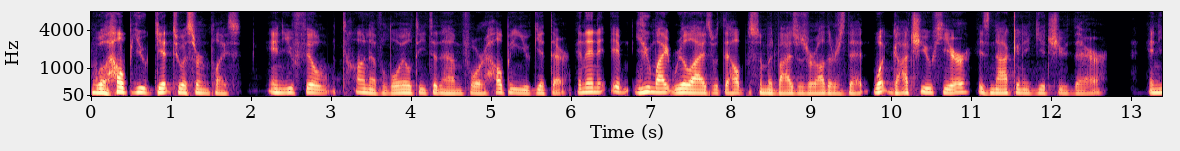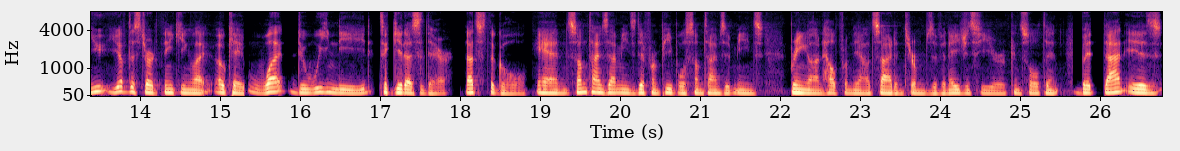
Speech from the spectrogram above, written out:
will help you get to a certain place and you feel a ton of loyalty to them for helping you get there. And then it, you might realize with the help of some advisors or others that what got you here is not going to get you there. And you you have to start thinking like, okay, what do we need to get us there? That's the goal. And sometimes that means different people, sometimes it means bringing on help from the outside in terms of an agency or a consultant. But that is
